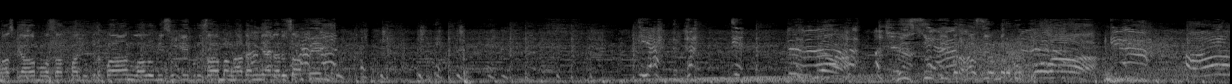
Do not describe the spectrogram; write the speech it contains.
Pascal melesat maju ke depan, lalu Misugi berusaha menghadangnya dari samping. Iya. Ya, Misugi berhasil merebut bola. Oh.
